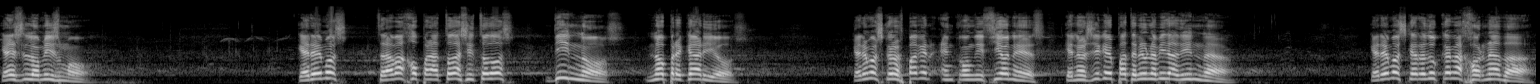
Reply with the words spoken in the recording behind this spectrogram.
que es lo mismo. Queremos trabajo para todas y todos dignos, no precarios. Queremos que nos paguen en condiciones, que nos lleguen para tener una vida digna. Queremos que reduzcan la jornada,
